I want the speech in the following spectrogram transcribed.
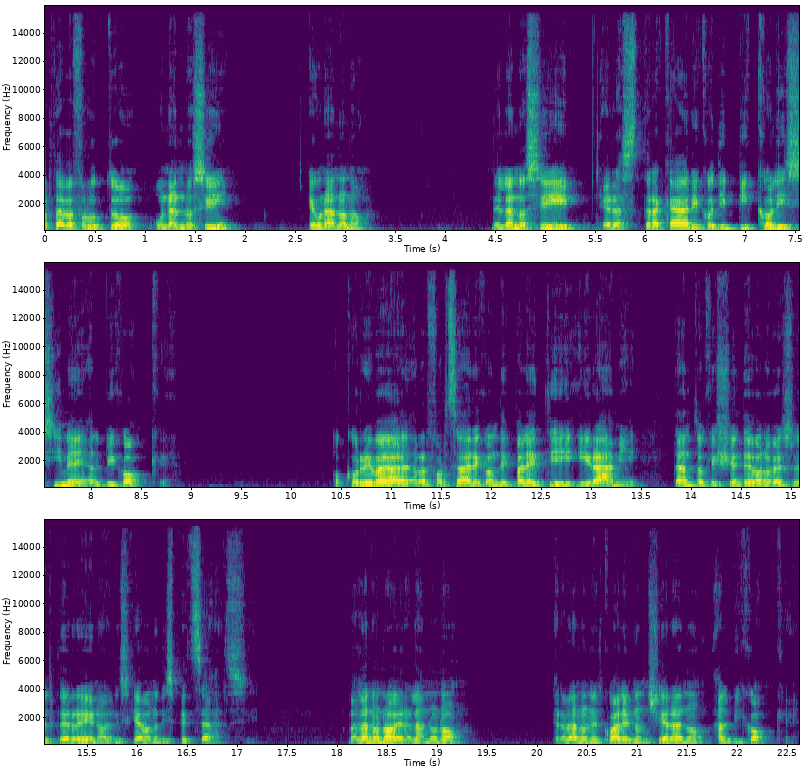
portava frutto un anno sì e un anno no. Nell'anno sì era stracarico di piccolissime albicocche. Occorreva rafforzare con dei paletti i rami, tanto che scendevano verso il terreno e rischiavano di spezzarsi. Ma l'anno no era l'anno no, era l'anno nel quale non c'erano albicocche.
